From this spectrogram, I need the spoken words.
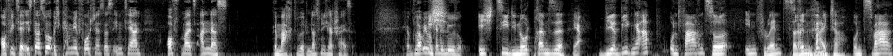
Offiziell ist das so, aber ich kann mir vorstellen, dass das intern oftmals anders gemacht wird und das finde ich halt scheiße. Ich habe hab immer keine Lösung. Ich ziehe die Notbremse. Ja. Wir biegen ab und fahren zur Influencerin weiter. Und zwar,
